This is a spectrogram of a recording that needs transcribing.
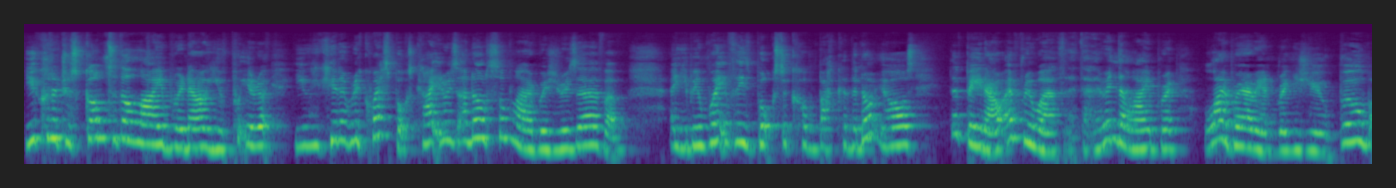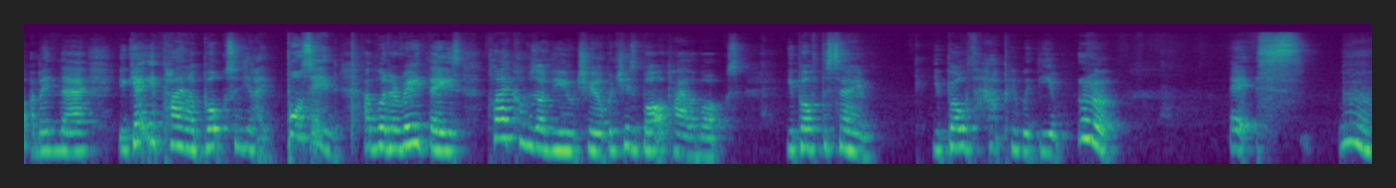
You could have just gone to the library now. You've put your you you can request books, can't you? I know some libraries you reserve them, and you've been waiting for these books to come back, and they're not yours. They've been out everywhere. They're in the library. Librarian rings you. Boom, I'm in there. You get your pile of books and you're like buzzing. I'm going to read these. Claire comes on YouTube and she's bought a pile of books. You're both the same. You're both happy with you. It's. Ugh.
